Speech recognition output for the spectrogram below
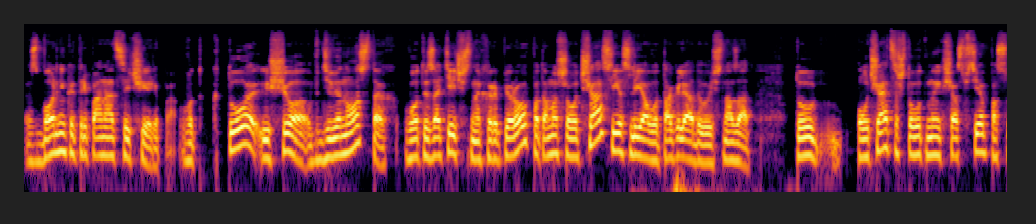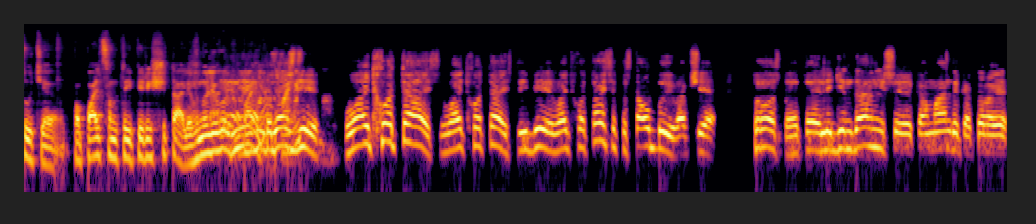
сборника трепанации черепа. Вот кто еще в 90-х, вот из отечественных рэперов, потому что вот сейчас, если я вот оглядываюсь назад, то получается, что вот мы их сейчас все, по сути, по пальцам-то и пересчитали. В нулевых... Нет, нет, подожди. White Hot Ties, White Hot Ties, ты White Hot Ties это столбы вообще. Просто. Это легендарнейшие команды, которые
